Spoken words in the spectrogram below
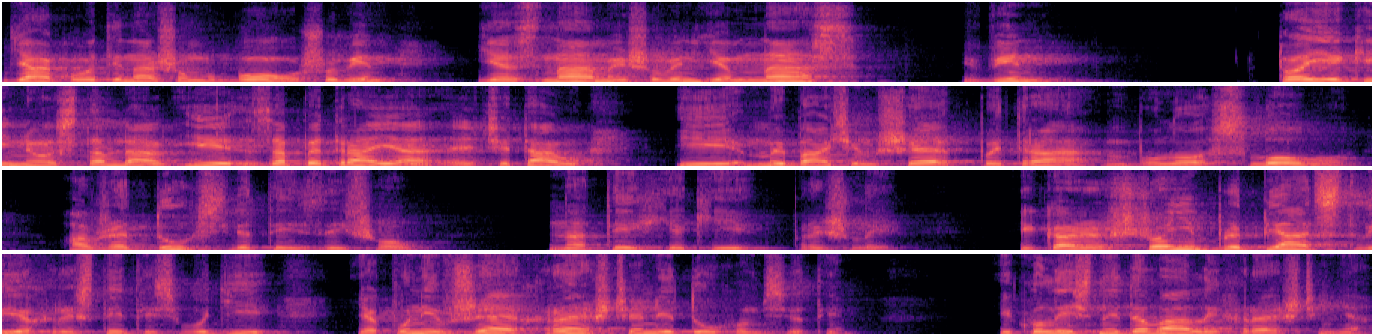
дякувати нашому Богу, що Він є з нами, що Він є в нас. Він той, який не оставляв. І за Петра я е, читав, і ми бачимо, ще Петра було слово, а вже Дух Святий зійшов на тих, які прийшли. І каже, що їм препятствує хреститись в воді, як вони вже хрещені Духом Святим. І колись не давали хрещення,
